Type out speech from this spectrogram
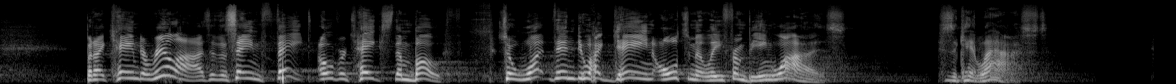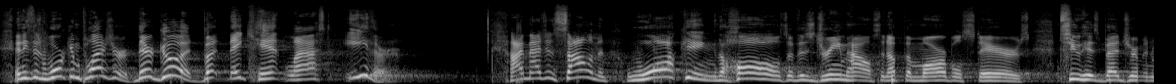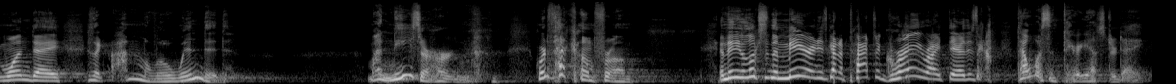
But I came to realize that the same fate overtakes them both. So, what then do I gain ultimately from being wise? He says, It can't last. And he says, Work and pleasure, they're good, but they can't last either. I imagine Solomon walking the halls of his dream house and up the marble stairs to his bedroom. And one day, he's like, I'm a little winded. My knees are hurting. Where did that come from? And then he looks in the mirror and he's got a patch of gray right there. He's like, ah, that wasn't there yesterday.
